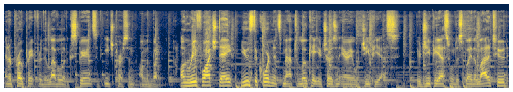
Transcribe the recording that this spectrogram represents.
and appropriate for the level of experience of each person on the boat. On Reef Watch Day, use the coordinates map to locate your chosen area with GPS. Your GPS will display the latitude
